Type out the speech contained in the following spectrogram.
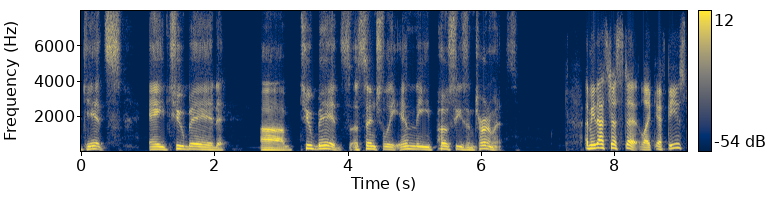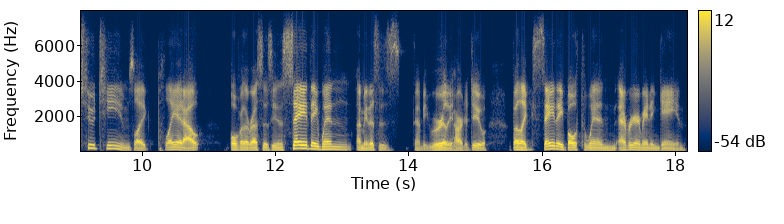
gets a two bid uh, two bids essentially in the postseason tournaments. I mean, that's just it. Like, if these two teams like play it out over the rest of the season, say they win. I mean, this is gonna be really hard to do, but like, say they both win every remaining game,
